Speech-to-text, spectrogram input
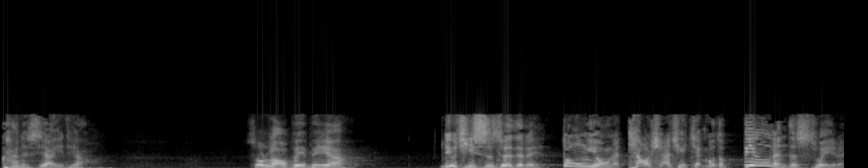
看了吓一跳，说老贝贝啊。六七十岁的嘞，冬泳了，跳下去全部都冰冷的水了。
